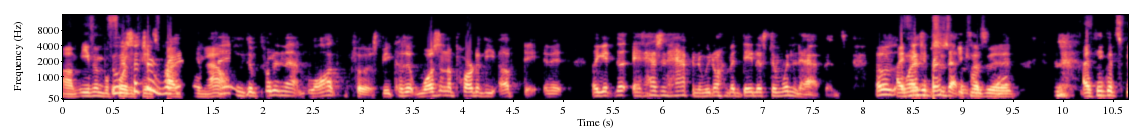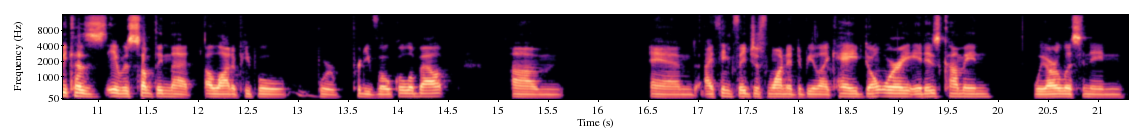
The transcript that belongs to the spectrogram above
Um, even before it was the such PS5 a right came out. thing to put in that blog post because it wasn't a part of the update, and it like it, it hasn't happened, and we don't have a date as to when it happens. Was, I think it's just because it. I think it's because it was something that a lot of people were pretty vocal about, um, and I think they just wanted to be like, "Hey, don't worry, it is coming. We are listening."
